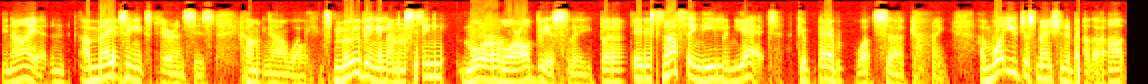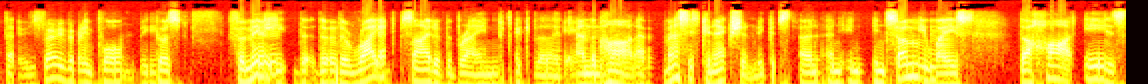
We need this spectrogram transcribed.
deny it. And amazing experiences coming our way. It's moving and I'm seeing more and more obviously, but it's nothing even yet compared with what's uh, coming. And what you've just mentioned about the heart, though, is very, very important because for me, the, the, the, right side of the brain, particularly, and the heart have a massive connection because, and, and in, in so many ways, the heart is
